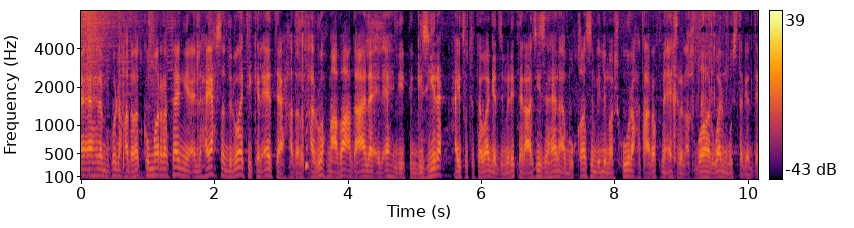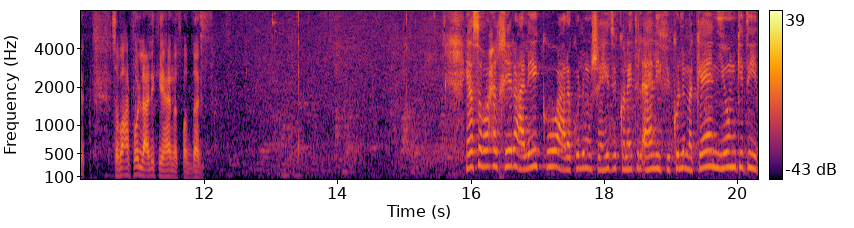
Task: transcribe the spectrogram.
أهلا بكل حضراتكم مرة تانية. اللي هيحصل دلوقتي كالآتي حضرات هنروح مع بعض على الأهلي في الجزيرة حيث تتواجد زميلتنا العزيزة هنا أبو قاسم اللي مشكوره هتعرفنا آخر الأخبار والمستجدات. صباح الفل عليك يا هنا اتفضلي. يا صباح الخير عليكم وعلى كل مشاهدي قناة الأهلي في كل مكان يوم جديد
